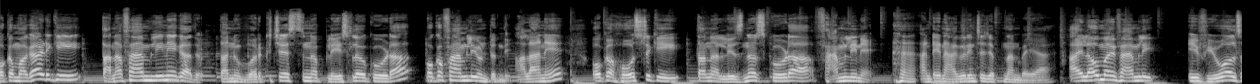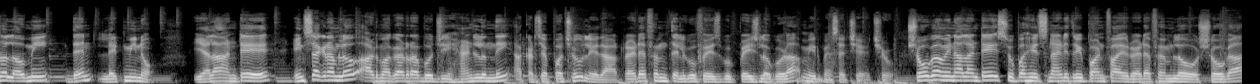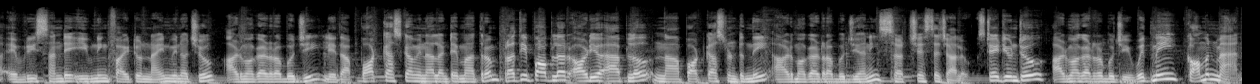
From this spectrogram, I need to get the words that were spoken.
ఒక మగాడికి తన ఫ్యామిలీనే కాదు తను వర్క్ చేస్తున్న ప్లేస్లో కూడా ఒక ఫ్యామిలీ ఉంటుంది. అలానే ఒక హోస్ట్కి తన లిజనర్స్ కూడా ఫ్యామిలీనే. అంటే నా గురించే చెప్తున్నాను భయ్య. I love my family. If you also love me then let me know. ఎలా అంటే ఇన్స్టాగ్రామ్లో ఆడు మగాడ్రా బుజ్జి హ్యాండిల్ ఉంది అక్కడ చెప్పొచ్చు లేదా రెడ్ ఎఫ్ఎం తెలుగు ఫేస్బుక్ పేజ్లో కూడా మీరు మెసేజ్ చేయొచ్చు. షోగా వినాలంటే super hits ninety three point five Red FM లో షోగా every Sunday evening five to nine వినొచ్చు. ఆడు మగాడ్రా బుజ్జి లేదా పాడ్కాస్ట్గా వినాలంటే మాత్రం ప్రతి పాపులర్ ఆడియో యాప్లో నా పాడ్కాస్ట్ ఉంటుంది ఆడు మగాడ్రా బుజ్జి అని సెర్చ్ చేస్తే చాలు. స్టేట్ యూన్ టు ఆడు మగాడ్రా బుజ్జి విత్ మీ కామన్ మ్యాన్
